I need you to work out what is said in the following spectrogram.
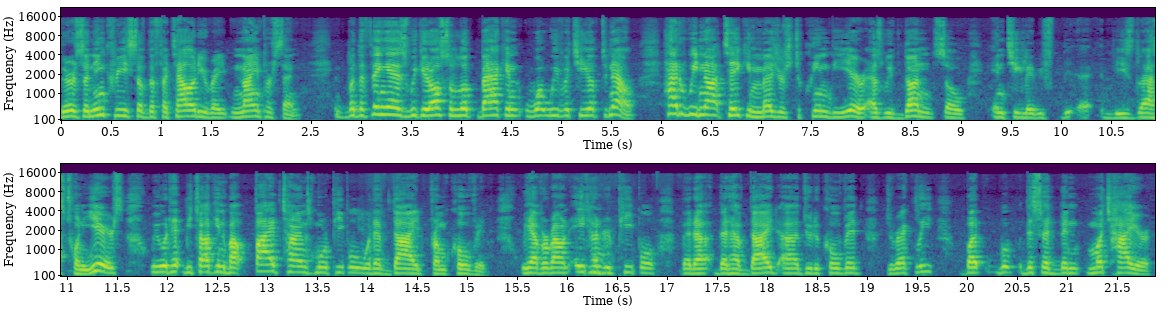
there's an increase of the fatality rate 9%. But the thing is, we could also look back and what we've achieved up to now. Had we not taken measures to clean the air as we've done so in Chile these last 20 years, we would be talking about five times more people would have died from COVID. We have around 800 people that uh, that have died uh, due to COVID directly, but this had been much higher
